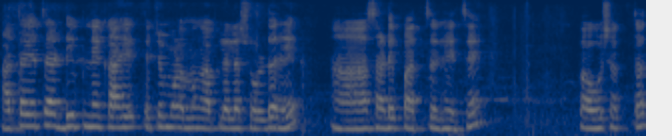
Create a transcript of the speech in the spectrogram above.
आता याचा डीप नेक आहे त्याच्यामुळं मग आपल्याला शोल्डर हे साडेपाचचं घ्यायचं आहे पाहू शकतात.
